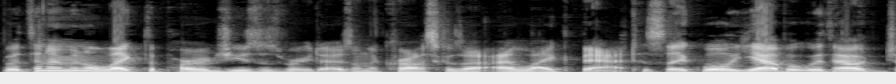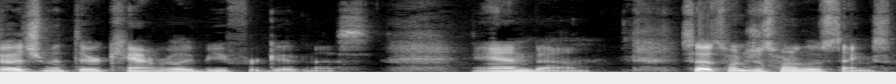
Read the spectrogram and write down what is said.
but then I'm going to like the part of Jesus where he dies on the cross because I, I, like that. It's like well, yeah, but without judgment there can't really be forgiveness, and um, so that's one just one of those things.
